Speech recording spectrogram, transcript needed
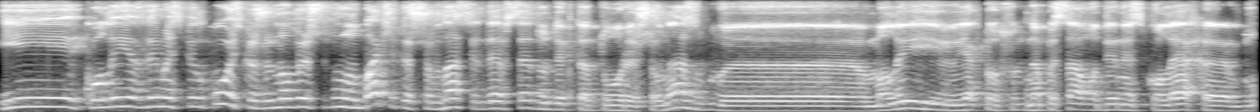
І коли я з ними спілкуюсь, кажу: ну ви ж ну бачите, що в нас іде все до диктатури, що в нас е, малий, як то написав один із колег е,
